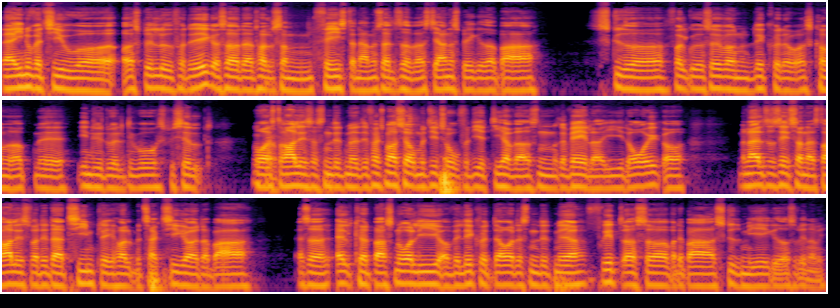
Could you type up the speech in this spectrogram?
være innovativ og, og spille ud for det, ikke? Og så er der et hold som Face, der nærmest altid har været stjernespækket og bare skyder folk ud af serveren. Liquid er jo også kommet op med individuelt niveau, specielt. Hvor okay. Astralis er sådan lidt med, det er faktisk meget sjovt med de to, fordi at de har været sådan rivaler i et år, ikke? Og man har altid set sådan, at Astralis var det der teamplay-hold med taktikker, der bare altså alt kørte bare snorlige, og ved Liquid, der var det sådan lidt mere frit, og så var det bare skyd dem i ægget, og så vinder vi.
